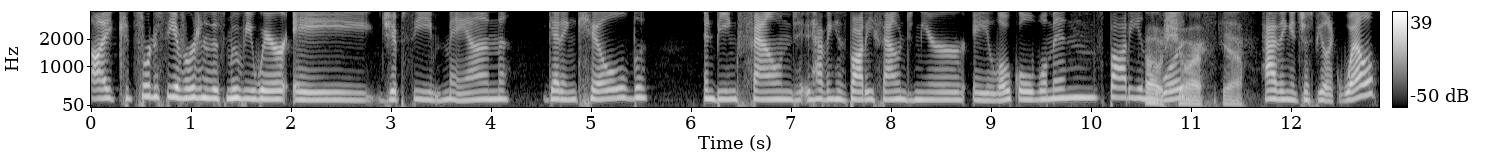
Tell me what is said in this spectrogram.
I could sort of see a version of this movie where a gypsy man getting killed and being found, having his body found near a local woman's body in the Oh, woods. sure. Yeah. Having it just be like, well,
